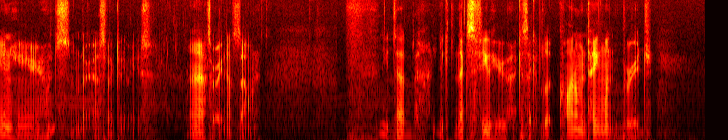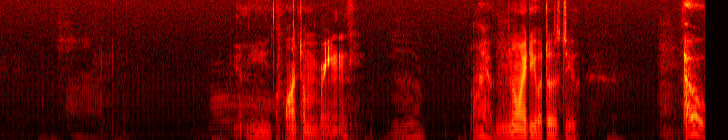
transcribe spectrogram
in here. What's another aspect, anyways? Ah, that's right, that's that one. Need that. I need to get the next few here. I guess I could look. Quantum entanglement bridge. Quantum ring. I have no idea what those do. Oh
